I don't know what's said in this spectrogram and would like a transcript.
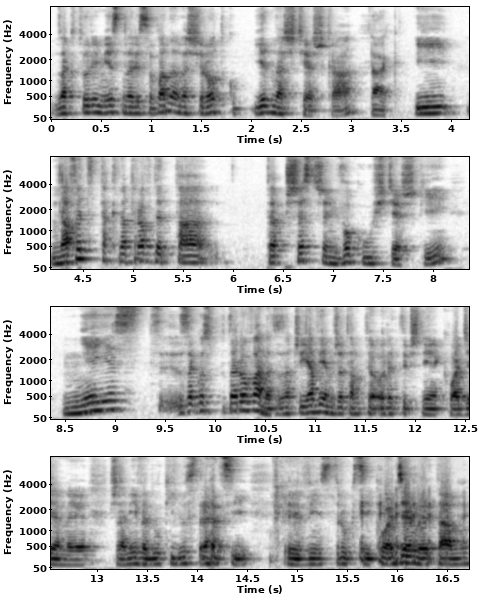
na którym jest narysowana na środku jedna ścieżka Tak. i nawet tak naprawdę ta, ta przestrzeń wokół ścieżki nie jest zagospodarowana. To znaczy, ja wiem, że tam teoretycznie kładziemy, przynajmniej według ilustracji y, w instrukcji, kładziemy tam y,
